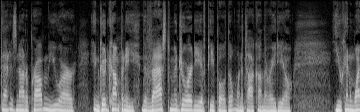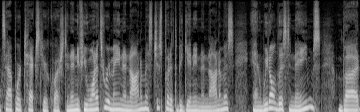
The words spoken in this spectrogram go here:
that is not a problem. You are in good company. The vast majority of people don't want to talk on the radio. You can WhatsApp or text your question. And if you want it to remain anonymous, just put at the beginning anonymous. And we don't list names, but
